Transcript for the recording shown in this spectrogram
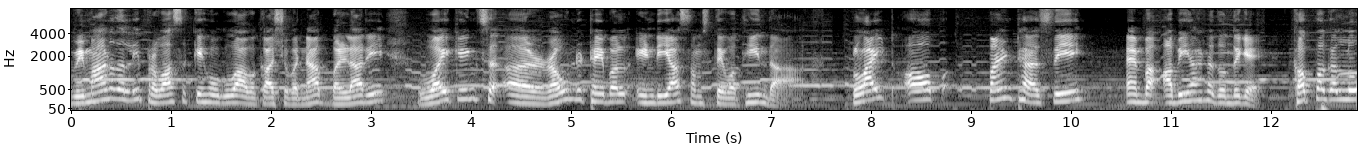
ವಿಮಾನದಲ್ಲಿ ಪ್ರವಾಸಕ್ಕೆ ಹೋಗುವ ಅವಕಾಶವನ್ನು Ballari Vikings round table India ಸಂಸ್ಥೆ ವತಿಯಿಂದ ಫ್ಲೈಟ್ ಆಫ್ ಫ್ಯಾಂಟಾಸಿ ಎಂಬ ಅಭಿಯಾನದೊಂದಿಗೆ ಕಪ್ಪಗಲ್ಲು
